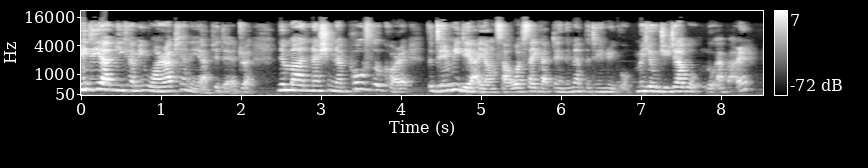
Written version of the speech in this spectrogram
မီဒီယာအမိခံပြီးဝါရဖြန့်နေရဖြစ်တဲ့အတွက်မြန်မာ National Post လို့ခေါ်တဲ့သတင်းမီဒီယာအယောင်စာ website ကတင်သွင်းတဲ့သတင်းတွေကိုမယုံကြည်ကြဖို့လိုအပ်ပါတယ်။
